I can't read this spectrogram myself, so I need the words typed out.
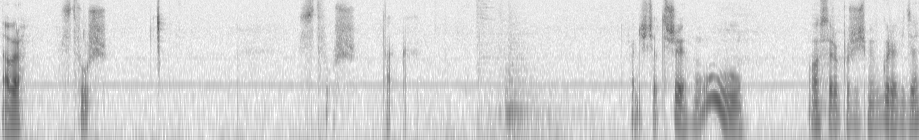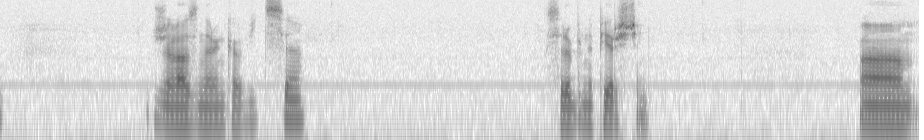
Dobra. Stwórz, tak. 23. Uuu. Ostro poszliśmy w górę, widzę. Żelazne rękawice. Srebrny pierścień. Um,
